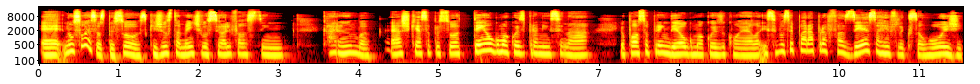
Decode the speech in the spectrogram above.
é, não são essas pessoas que justamente você olha e fala assim, caramba, acho que essa pessoa tem alguma coisa para me ensinar, eu posso aprender alguma coisa com ela. E se você parar para fazer essa reflexão hoje,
